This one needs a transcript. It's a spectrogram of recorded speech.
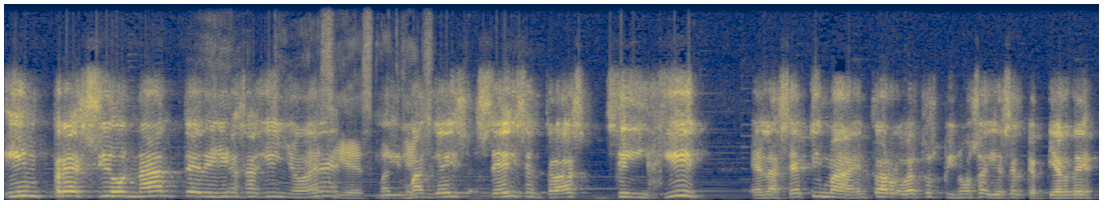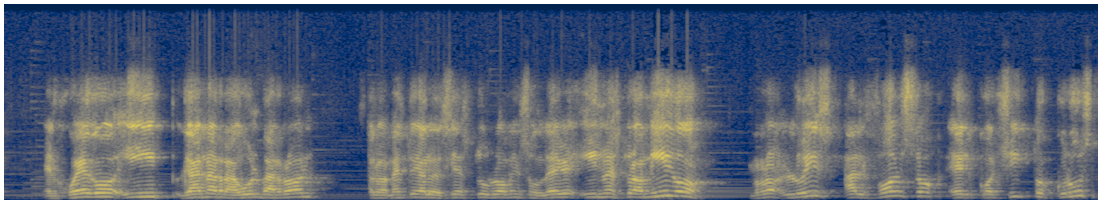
impresionante, diría Saguiño, ¿eh? Así es, Matt y. Matt Gage, seis entradas sin hit. En la séptima entra Roberto Espinosa y es el que pierde el juego y gana Raúl Barrón. Salvamento, ya lo decías tú, Robinson Lever. Y nuestro amigo Luis Alfonso, el Cochito Cruz,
